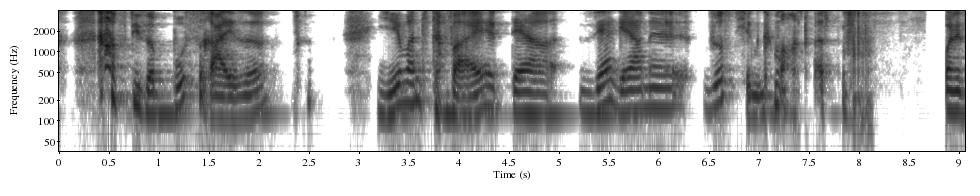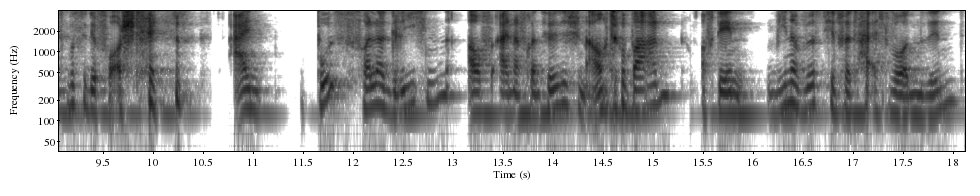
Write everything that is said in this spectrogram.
auf dieser Busreise jemand dabei, der sehr gerne Würstchen gemacht hat. Und jetzt musst du dir vorstellen, ein Bus voller Griechen auf einer französischen Autobahn, auf den Wiener Würstchen verteilt worden sind.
